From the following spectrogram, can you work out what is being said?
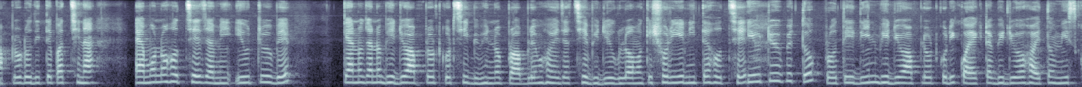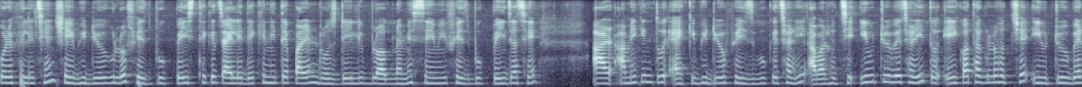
আপলোডও দিতে পাচ্ছি না। এমনও হচ্ছে যে আমি ইউটিউবে কেন যেন ভিডিও আপলোড করছি, বিভিন্ন প্রবলেম হয়ে যাচ্ছে, ভিডিওগুলো আমাকে সরিয়ে নিতে হচ্ছে। ইউটিউবে তো প্রতিদিন ভিডিও আপলোড করি, কয়েকটা ভিডিও হয়তো মিস করে ফেলেছেন, সেই ভিডিওগুলো ফেসবুক পেজ থেকে চাইলে দেখে নিতে পারেন। রোজ ডেইলি ব্লগ নামে সেমই ফেসবুক পেজ আছে। আর আমি কিন্তু একই ভিডিও ফেসবুকে ছাড়ি, আবার হচ্ছে ইউটিউবে ছাড়ি। তো এই কথাগুলো হচ্ছে ইউটিউবের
